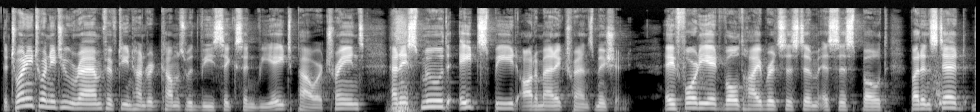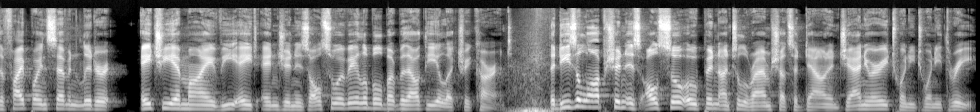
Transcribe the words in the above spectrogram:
The 2022 Ram 1500 comes with V6 and V8 powertrains and a smooth 8-speed automatic transmission. A 48-volt hybrid system assists both, but instead, the 5.7-liter HEMI V8 engine is also available but without the electric current. The diesel option is also open until Ram shuts it down in January 2023.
